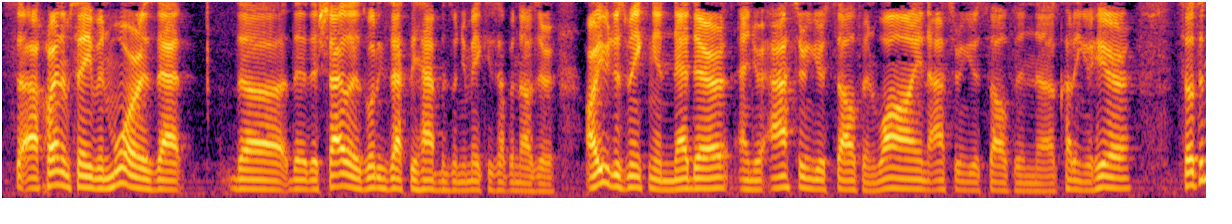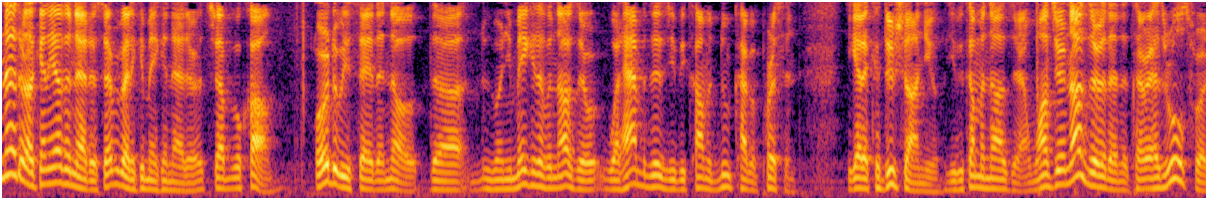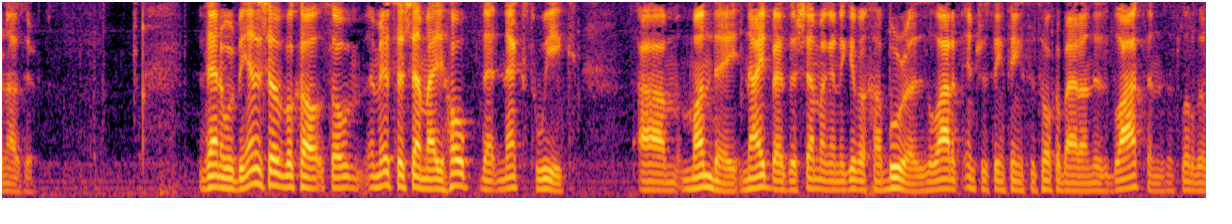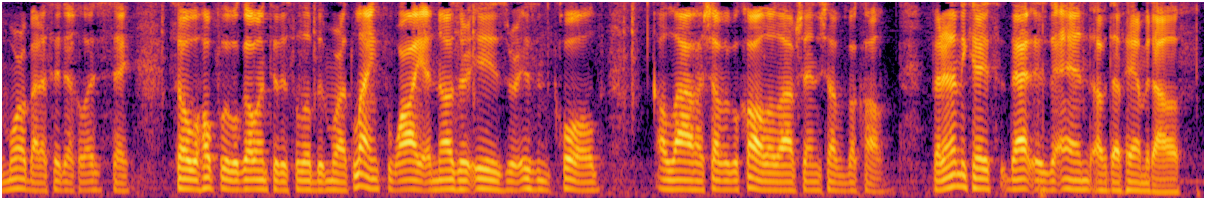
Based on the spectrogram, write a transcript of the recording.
So Achronim say even more is that the the the shaila is what exactly happens when you make yourself a nazir. Are you just making a neder and you're answering yourself in wine, answering yourself in uh, cutting your hair? So it's a neder like any other neder. So everybody can make a neder. It's bakal. Or do we say that no, the when you make yourself a nazir, what happens is you become a new type of person. You get a kedusha on you. You become a nazir, and once you're a nazir, then the Torah has rules for a nazir. Then it would be Enishav Bakal. So, Amir Hashem, I hope that next week, um, Monday night, Bez Hashem, I'm going to give a chabura. There's a lot of interesting things to talk about on this blot, and there's a little bit more about Asay say. So, hopefully, we'll go into this a little bit more at length why a nazir is or isn't called Allah Hashav Bakal, Allah Shen Shav Bakal. But in any case, that is the end of Daf Hamid Aleph.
